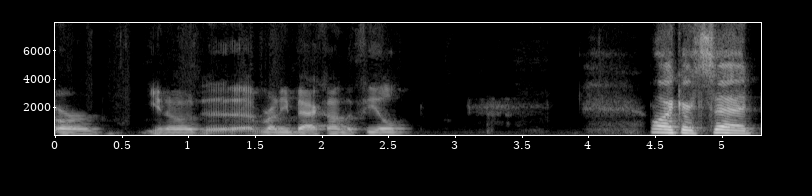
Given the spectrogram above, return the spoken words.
or you know running back on the field. Well, like I said,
